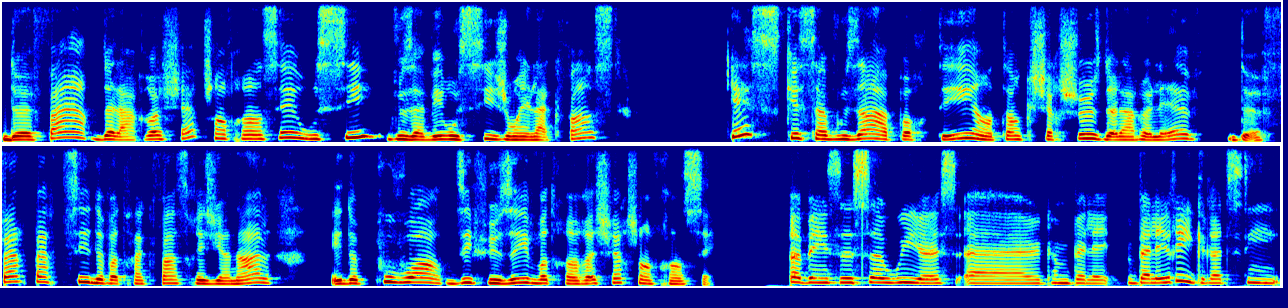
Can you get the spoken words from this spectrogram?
de faire de la recherche en français aussi. Vous avez aussi joint l'ACFAS. Qu'est-ce que ça vous a apporté en tant que chercheuse de la relève de faire partie de votre ACFAS régional et de pouvoir diffuser votre recherche en français? Ah ben c'est ça, oui. Euh, euh, comme Valérie Gratin,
